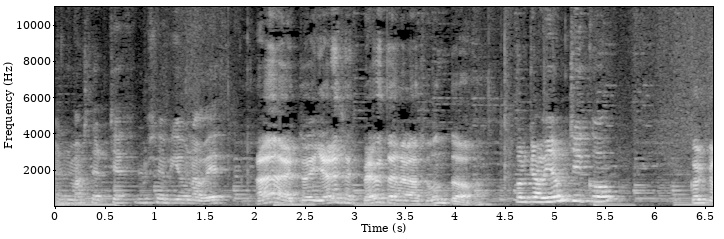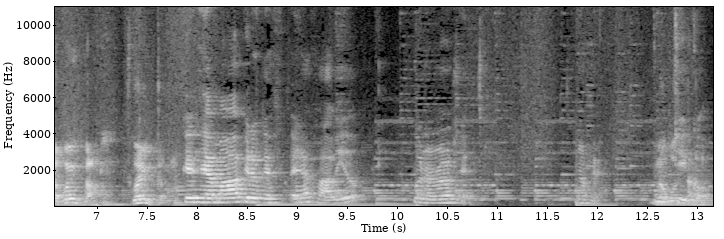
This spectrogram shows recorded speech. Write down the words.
en Masterchef lo se vio una vez. Ah, estoy, ya eres experta en el asunto. Porque había un chico Cuenta, cuenta, cuenta. que se llamaba, creo que era Fabio. Bueno, no lo sé. No sé. Me un gusta. chico.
